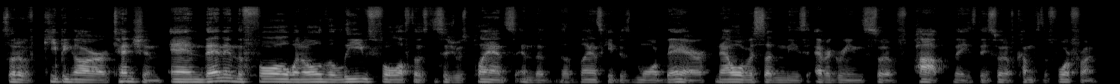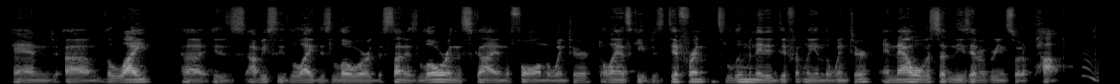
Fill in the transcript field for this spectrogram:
sort of keeping our attention. And then in the fall, when all the leaves fall off those deciduous plants and the, the landscape is more bare, now all of a sudden these evergreens sort of pop. They, they sort of come to the forefront. And um, the light uh, is obviously the light is lower, the sun is lower in the sky in the fall and the winter. The landscape is different; it's illuminated differently in the winter, and now all of a sudden these evergreens sort of pop. Hmm.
